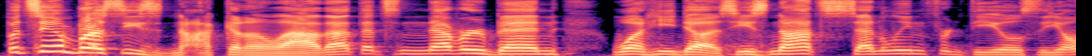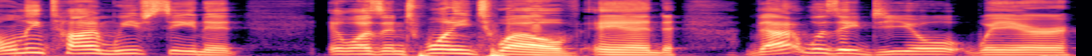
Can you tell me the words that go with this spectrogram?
But Sam Presti's not going to allow that. That's never been what he does. He's not settling for deals. The only time we've seen it, it was in 2012, and that was a deal where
